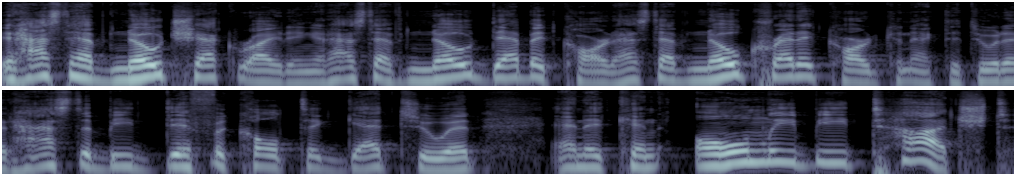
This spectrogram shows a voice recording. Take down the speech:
It has to have no check writing. It has to have no debit card. It has to have no credit card connected to it. It has to be difficult to get to it. And it can only be touched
